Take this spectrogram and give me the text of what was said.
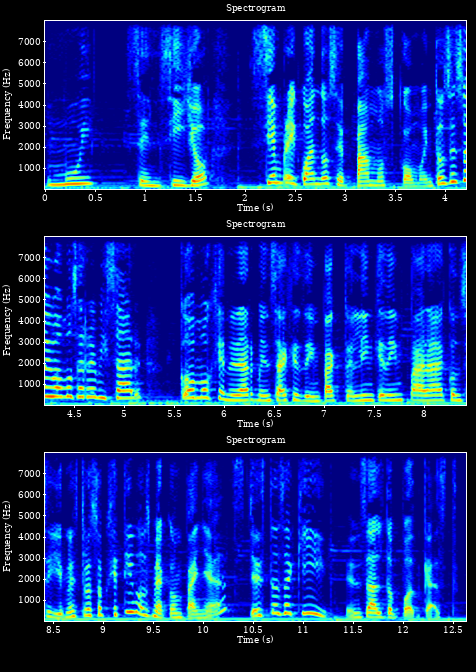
muy sencillo, siempre y cuando sepamos cómo. Entonces hoy vamos a revisar cómo generar mensajes de impacto en LinkedIn para conseguir nuestros objetivos. ¿Me acompañas? Ya estás aquí en Salto Podcast.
